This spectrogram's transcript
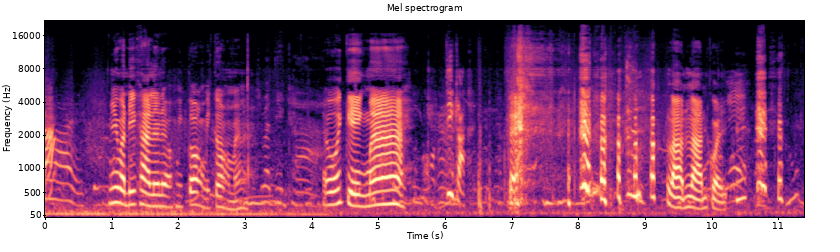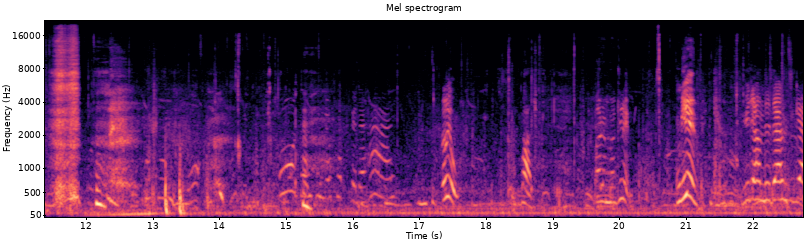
อ้ายนี่สวัสดีค่ะเร็วๆมีกล้องมีกล้องไหมนะสวัสดีค่ะโอ้ยเก่งมากจิกะแต่หลานหลานก่อยเอ้ย vad vad är det med glimt mjuk vill han det där ska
